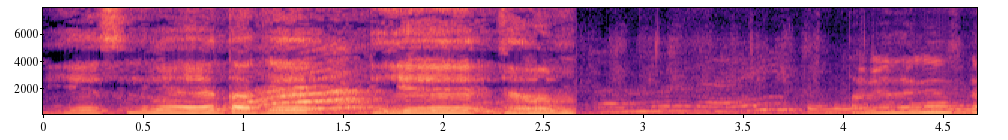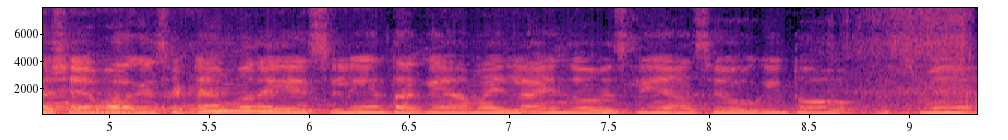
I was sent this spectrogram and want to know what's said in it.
ये इसलिए है ताकि ये जब हम अब ये देखें इसका शेप आगे से टैपर है ये इसलिए ताकि हमारी लाइंस ऑब्वियसली यहाँ से होगी तो इसमें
